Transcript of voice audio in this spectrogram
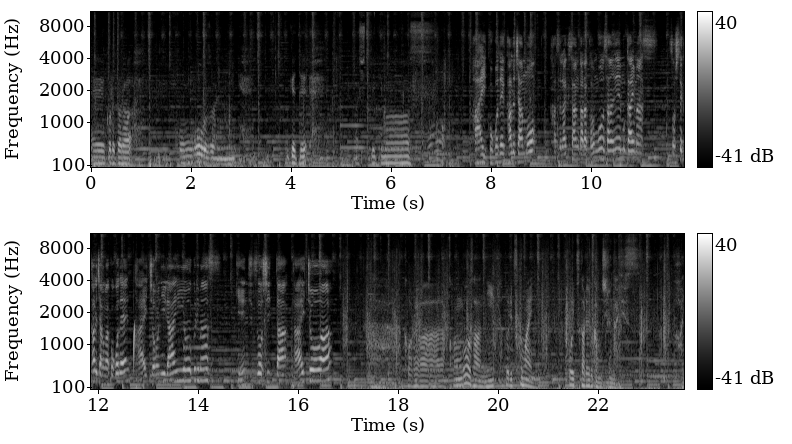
えー、これから金剛山に向けて走っていきますはいここでカルちゃんも桂木山から金剛山へ向かいます。そしてカルちゃんはここで隊長に LINE を送ります。現実を知った隊長は？これは金剛山にたどり着く前に追いつかれるかもしれないです。はい。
